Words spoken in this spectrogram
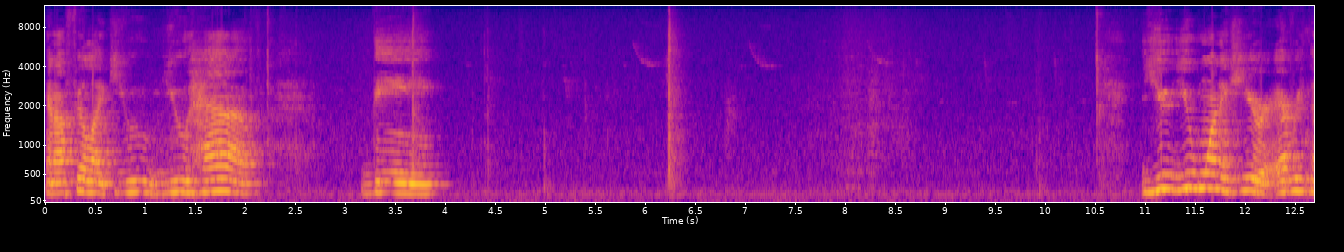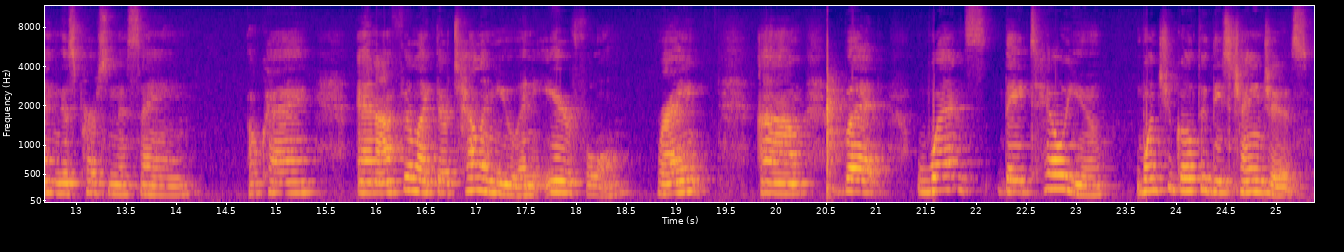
And I feel like you you have the you you want to hear everything this person is saying. Okay? And I feel like they're telling you an earful, right? Um, but once they tell you, once you go through these changes,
